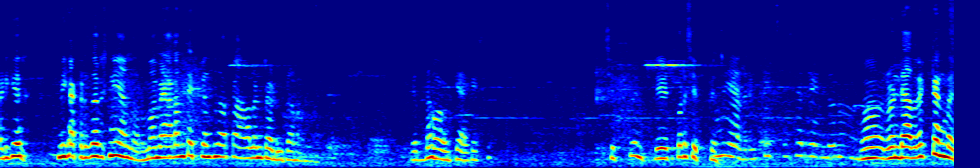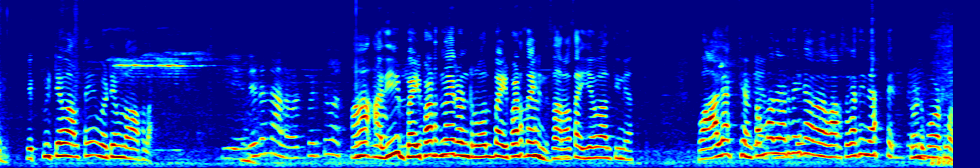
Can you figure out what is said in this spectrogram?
అడిగారు. మీకు ఎక్కడ దొరికినాయి అన్నారు. మా మేడం తెప్పింటున్నారు కావాలంటే అడుగుతాను అన్నారు. ఇద్దాం ఆవిడకి ఆగేసి చెప్పాను రేటు కూడా చెప్పాను. రెండు ఎదరెట్టాను మరి. ఎక్కువ ఇట్టే వాళ్తాయి ఒకటేమో లోపల. అది భయపడుతున్నాయి రెండు రోజులు భయపడతాయండి. తర్వాత అయ్యే వాళ్ళు తినేస్తాయి వాళ్ళే తింటాం మొదలెడితే ఇంకా వరుసగా తినేస్తాయి రెండు పూటలు.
